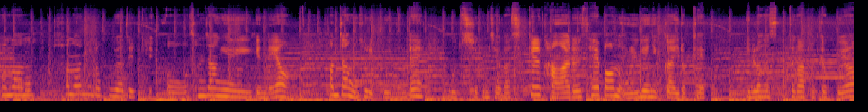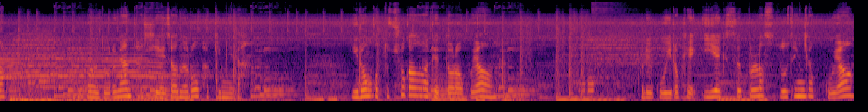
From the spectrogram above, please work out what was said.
선원 선원이라고 해야 될지 어, 선장이겠네요. 선장 옷을 입고 있는데 이것도 지금 제가 스킬 강화를 세 번 올리니까 이렇게 일러스트가 바뀌었고요. 이걸 누르면 다시 예전으로 바뀝니다. 이런 것도 추가가 됐더라고요. 그리고 이렇게 EX 플러스도 생겼고요.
